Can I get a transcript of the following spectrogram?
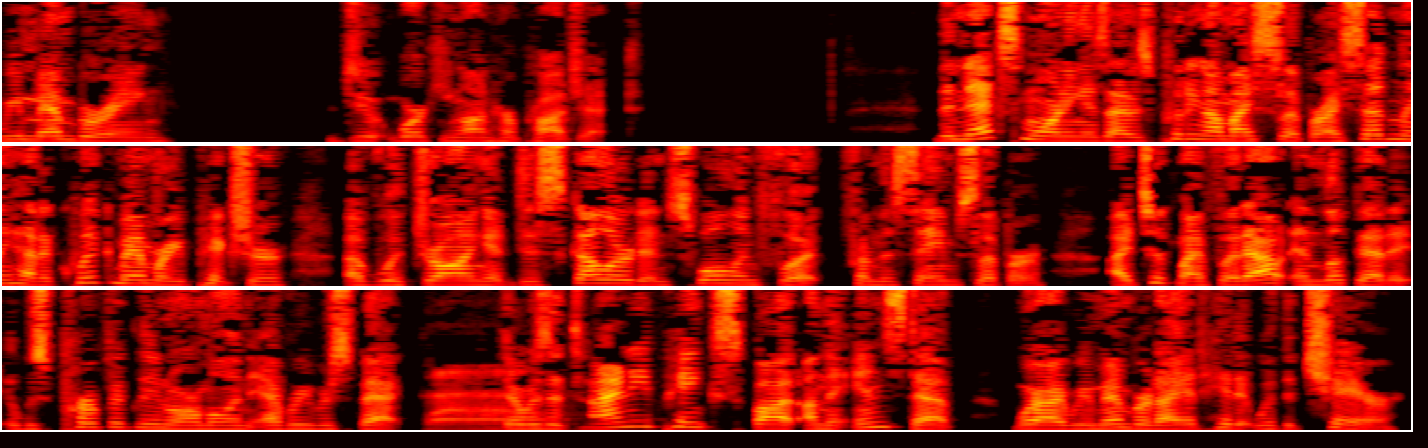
remembering do, working on her project. The next morning, as I was putting on my slipper, I suddenly had a quick memory picture of withdrawing a discolored and swollen foot from the same slipper. I took my foot out and looked at it. It was perfectly normal in every respect. Wow. There was a tiny pink spot on the instep where I remembered I had hit it with a chair.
